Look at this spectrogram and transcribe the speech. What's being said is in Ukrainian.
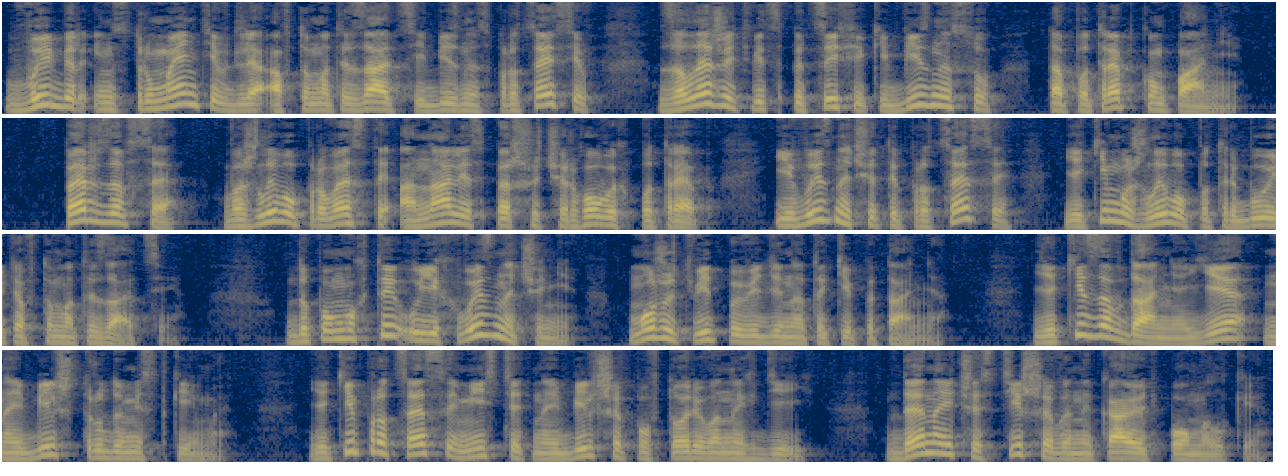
Вибір інструментів для автоматизації бізнес-процесів залежить від специфіки бізнесу та потреб компанії. Перш за все, важливо провести аналіз першочергових потреб і визначити процеси, які можливо потребують автоматизації. Допомогти у їх визначенні можуть відповіді на такі питання: які завдання є найбільш трудомісткими, які процеси містять найбільше повторюваних дій, де найчастіше виникають помилки.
